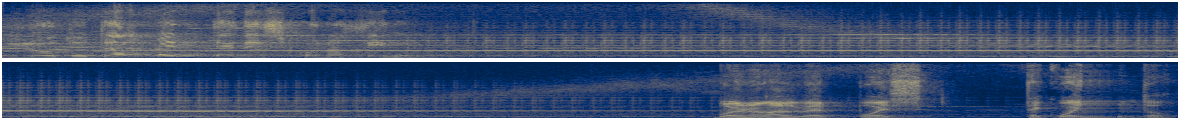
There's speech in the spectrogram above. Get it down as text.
Lo totalmente desconocido. Bueno, Albert, pues te cuento.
